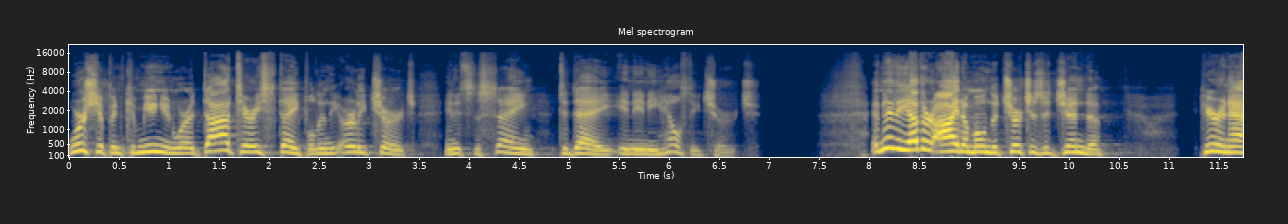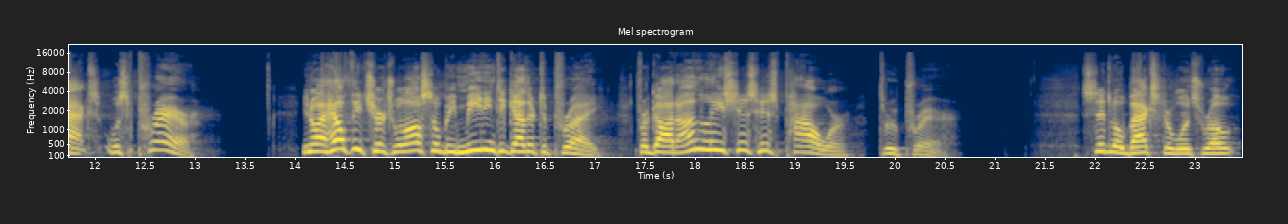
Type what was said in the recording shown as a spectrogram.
Worship and communion were a dietary staple in the early church, and it's the same today in any healthy church. And then the other item on the church's agenda here in Acts was prayer. You know, a healthy church will also be meeting together to pray, for God unleashes His power through prayer. Sidlow Baxter once wrote,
